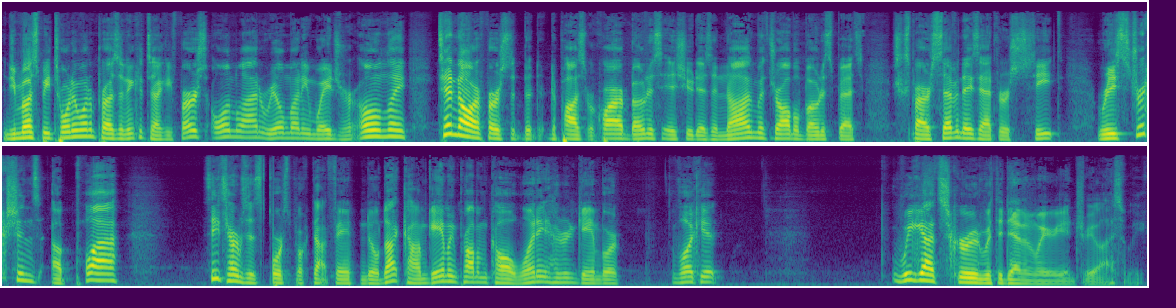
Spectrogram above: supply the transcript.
you must be 21 and present in Kentucky. First online real money wager only. $10 first deposit required. Bonus issued as a non withdrawable bonus bets, which expires seven days after receipt. Restrictions apply. See terms at sportsbook.fanduel.com. Gambling problem call 1 800 Gambler. Luckett. We got screwed with the Devin Leary entry last week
